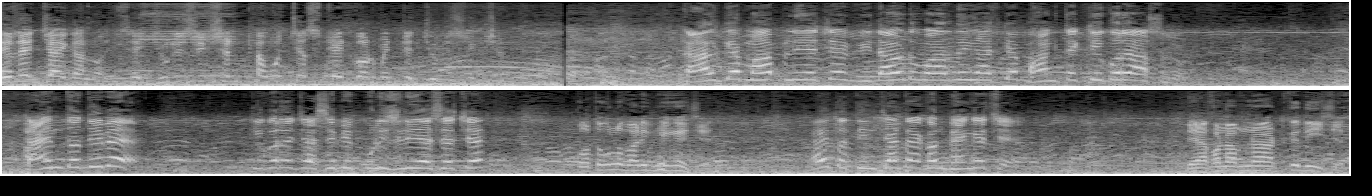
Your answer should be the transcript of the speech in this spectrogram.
রেলের জায়গা নয় সেই জুরিসডিকশনটা হচ্ছে স্টেট গভর্নমেন্টের জুরিসডিকশন কালকে মাপ নিয়েছে উইদাউট ওয়ার্নিং আজকে ভাঙতে কি করে আসলো? টাইম তো দিবে। কি করে জেসিবি পুলিশ নিয়ে এসেছে? কতগুলো বাড়ি ভেঙেছে? এই তো তিন চারটা এখন ভেঙেছে। এখন আপনারা আটকে দিয়েছেন?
